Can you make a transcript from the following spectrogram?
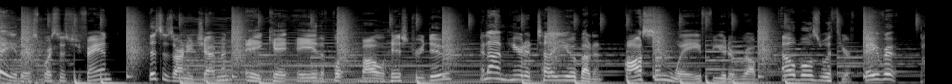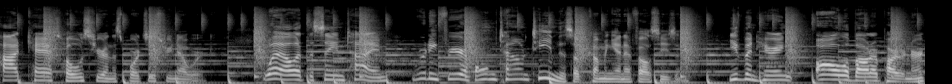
Hey there, sports history fan. This is Arnie Chapman, aka the Football History Dude, and I'm here to tell you about an awesome way for you to rub elbows with your favorite podcast hosts here on the Sports History Network. While at the same time, rooting for your hometown team this upcoming NFL season. You've been hearing all about our partner,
